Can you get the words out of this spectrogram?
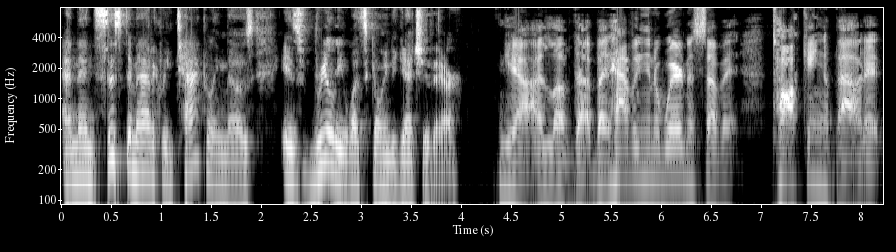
and then systematically tackling those is really what's going to get you there. Yeah, I love that. But having an awareness of it, talking about it,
